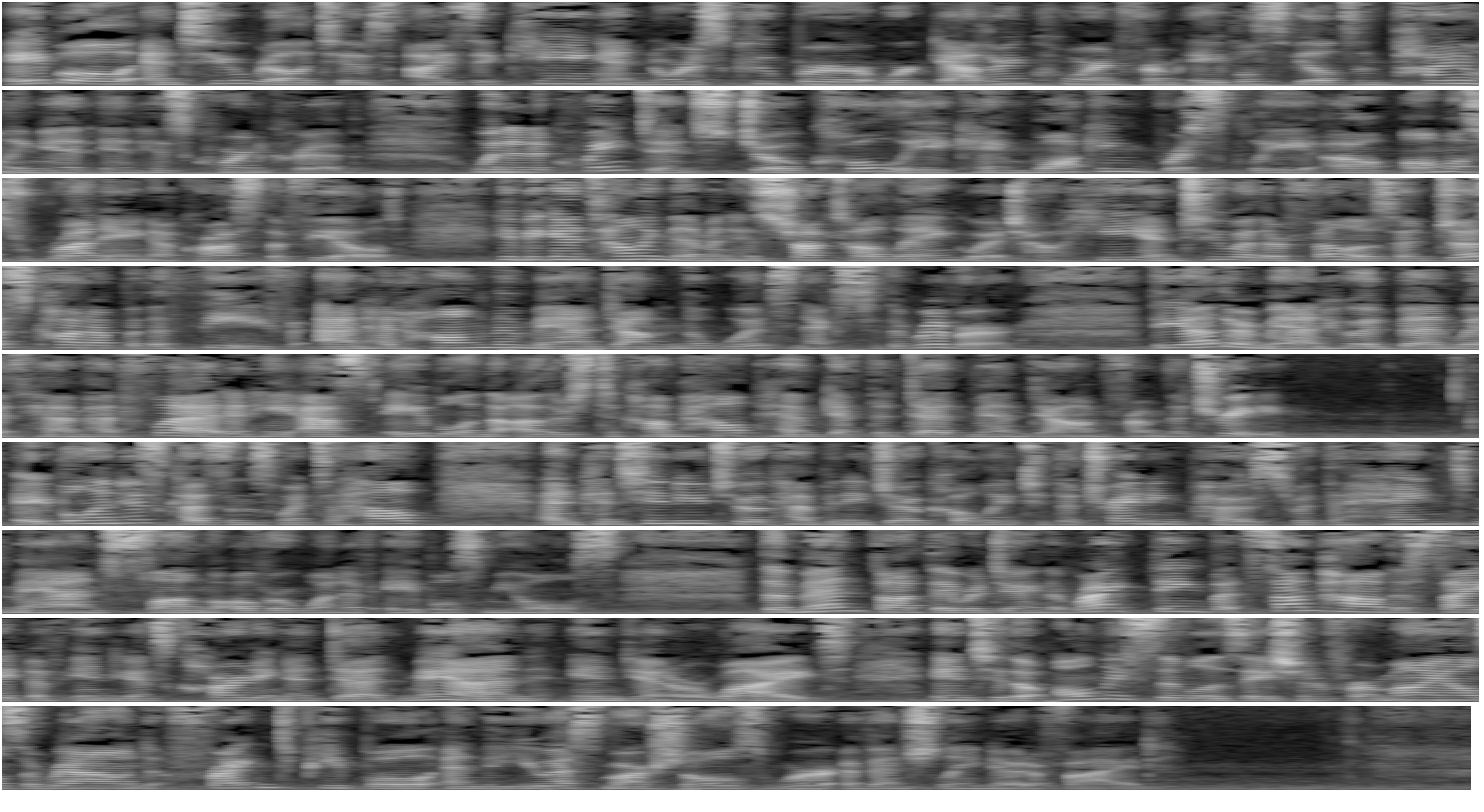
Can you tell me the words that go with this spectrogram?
Abel and two relatives, Isaac King and Norris Cooper, were gathering corn from Abel's fields and piling it in his corn crib when an acquaintance, Joe Coley, came walking briskly, uh, almost running across the field. He began telling them in his Choctaw language how he and two other fellows had just caught up with a thief and had hung the man down in the woods next to the river. The other man who had been with him had fled, and he asked Abel and the others to come help him get the dead man down from the tree. Abel and his cousins went to help and continued to accompany Joe Coley to the trading post with the hanged man slung over one of Abel's mules. The men thought they were doing the right thing, but somehow the sight of Indians carting a dead man, Indian or white, into the only civilization for miles around frightened people, and the U.S. Marshals were eventually notified.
